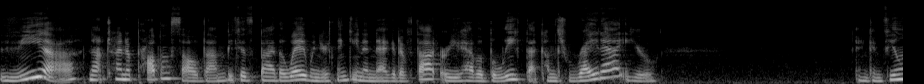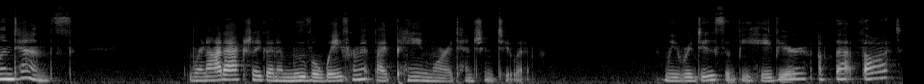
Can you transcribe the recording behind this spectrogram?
via not trying to problem solve them, because by the way, when you're thinking a negative thought or you have a belief that comes right at you and can feel intense, we're not actually going to move away from it by paying more attention to it. We reduce the behavior of that thought.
